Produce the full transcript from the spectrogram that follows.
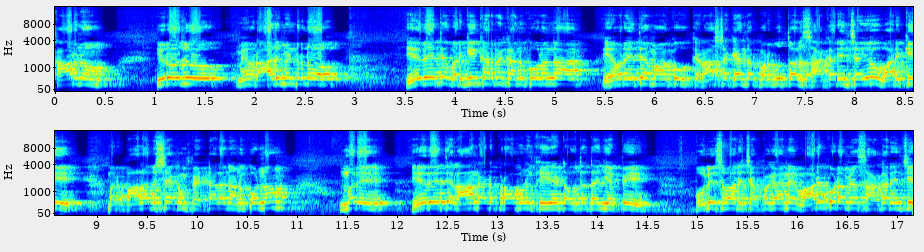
కారణం ఈరోజు మేము రాజమండ్రిలో ఏదైతే వర్గీకరణకు అనుకూలంగా ఎవరైతే మాకు రాష్ట్ర కేంద్ర ప్రభుత్వాలు సహకరించాయో వారికి మరి పాలాభిషేకం పెట్టాలని అనుకున్నాం. మరి ఏదైతే లాండ్ ఆర్డర్ ప్రాబ్లం క్రియేట్ అవుతుందని చెప్పి పోలీసు వారు చెప్పగానే వారికి కూడా మేము సహకరించి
